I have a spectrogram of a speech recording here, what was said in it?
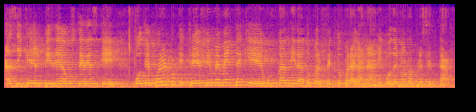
Así que él pide a ustedes que voten por él porque cree firmemente que es un candidato perfecto para ganar y podernos representar.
